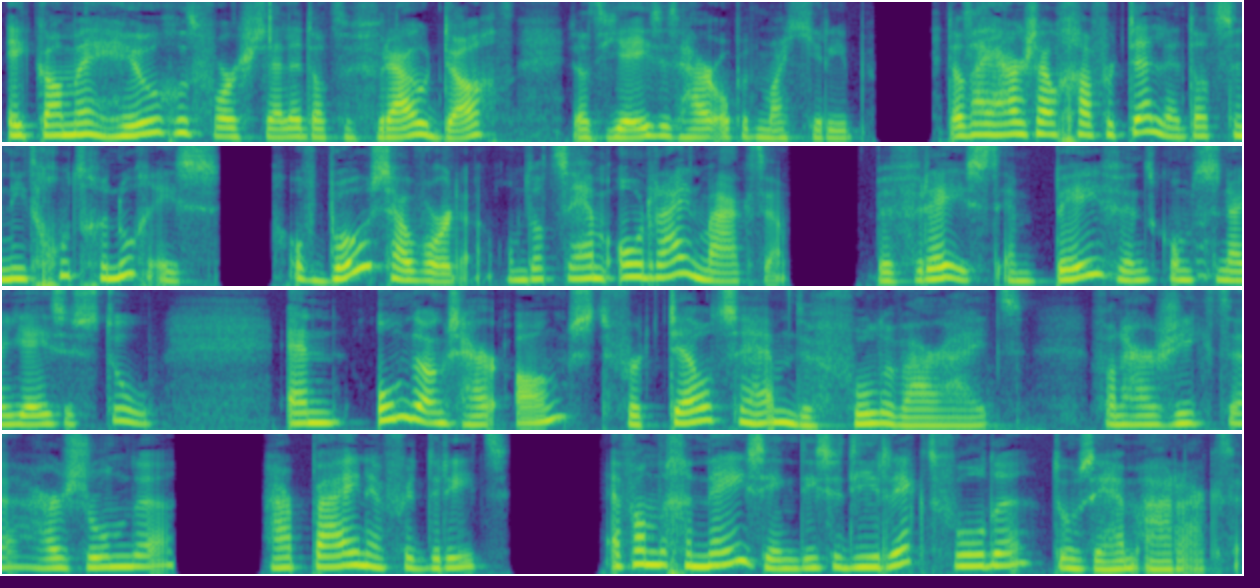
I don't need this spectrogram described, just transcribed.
Ik kan me heel goed voorstellen dat de vrouw dacht dat Jezus haar op het matje riep. Dat hij haar zou gaan vertellen dat ze niet goed genoeg is. Of boos zou worden omdat ze hem onrein maakte. Bevreesd en bevend komt ze naar Jezus toe. En ondanks haar angst vertelt ze hem de volle waarheid. Van haar ziekte, haar zonde, haar pijn en verdriet. En van de genezing die ze direct voelde toen ze hem aanraakte.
